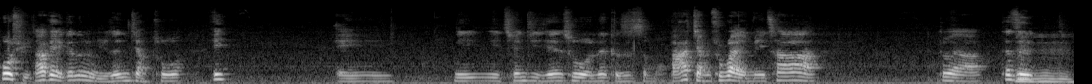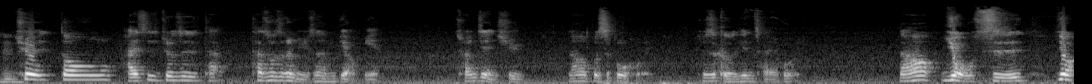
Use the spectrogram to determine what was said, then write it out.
或许他可以跟那个女生讲说，诶，诶，你你前几天说的那个是什么？把它讲出来也没差啊，对啊，但是却都还是就是他他说这个女生很表面。传简讯，然后不是不回，就是隔天才回，然后有时用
